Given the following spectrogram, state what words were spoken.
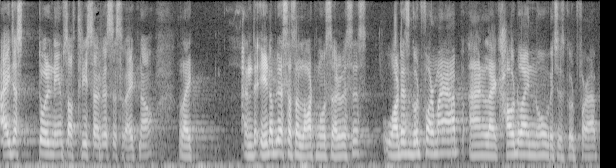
I just told names of three services right now. Like, and the AWS has a lot more services. What is good for my app, and like, how do I know which is good for app?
